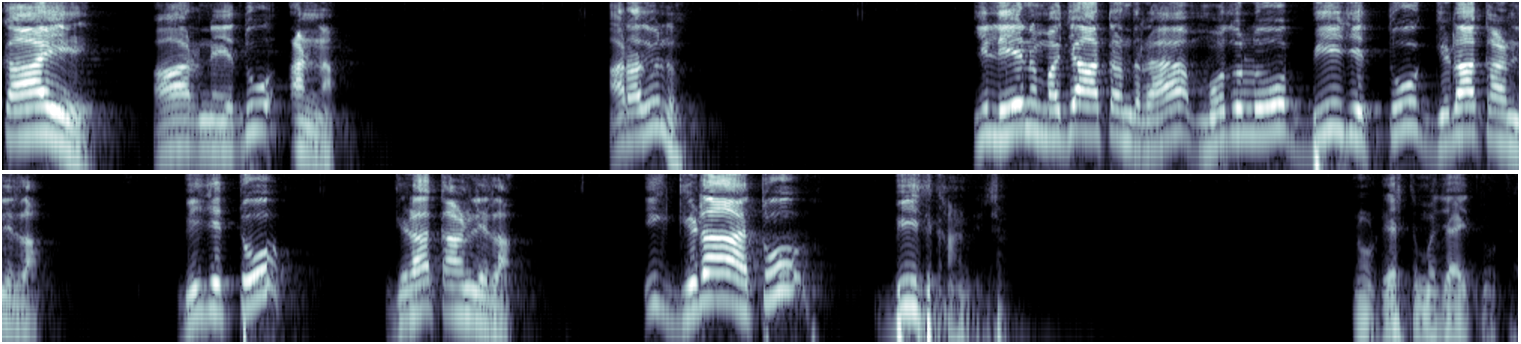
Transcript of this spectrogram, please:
ಕಾಯಿ. ಆರನೇದು ಅಣ್ಣ ಆರಾದಿಲ್ಲ ಇಲ್ಲೇನು ಮಜಾ ಆತಂದ್ರೆ ಮೊದಲು ಬೀಜಿತ್ತು ಗಿಡ ಕಾಣಲಿಲ್ಲ. ಬೀಜಿತ್ತು ಗಿಡ ಕಾಣಲಿಲ್ಲ. ಈ ಗಿಡ ಆಯ್ತು ಬೀಜ ಕಾಣಲಿಲ್ಲ. ನೋಡ್ರಿ ಎಷ್ಟು ಮಜಾ ಆಯ್ತು ನೋಡ್ರಿ.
